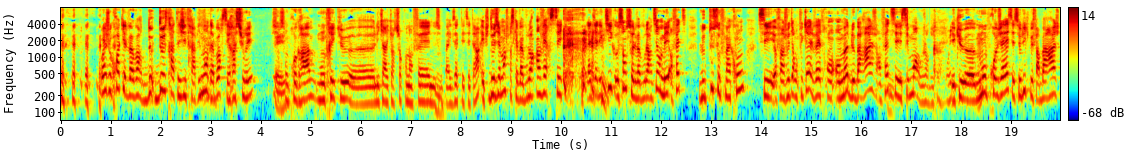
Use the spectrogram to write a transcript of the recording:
Moi, je crois qu'elle va avoir deux, deux stratégies très rapidement. D'abord, c'est rassurer sur son programme, montrer que euh, les caricatures qu'on en fait ne sont Mm. pas exactes, etc. Et puis deuxièmement, je pense qu'elle va vouloir inverser la dialectique au sens où elle va vouloir dire, mais en fait, le tout sauf Macron, c'est, enfin, je veux dire, en tout cas, elle va être en, en mode le barrage. En Mm. fait, c'est c'est moi aujourd'hui, et que euh, mon projet, c'est celui qui peut faire barrage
